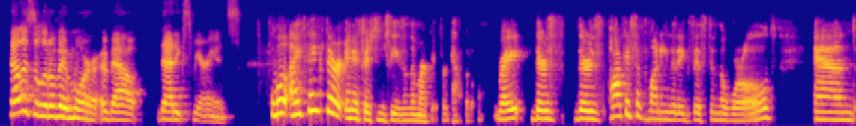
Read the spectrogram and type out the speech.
tell us a little bit more about that experience. Well i think there are inefficiencies in the market for capital right? There's there's pockets of money that exist in the world. And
